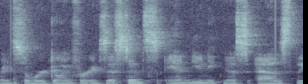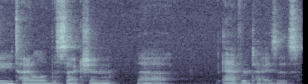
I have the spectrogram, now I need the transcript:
right? So we're going for existence and uniqueness as the title of the section uh, advertises.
